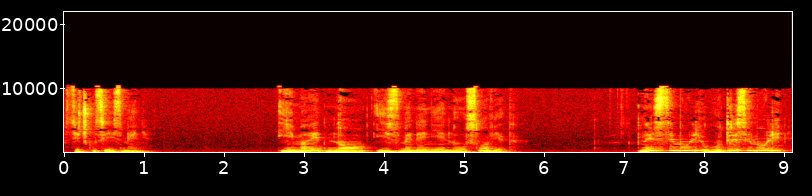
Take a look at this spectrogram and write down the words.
Всичко се изменя. Има едно изменение на условията. Днес се моли, утре се моли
